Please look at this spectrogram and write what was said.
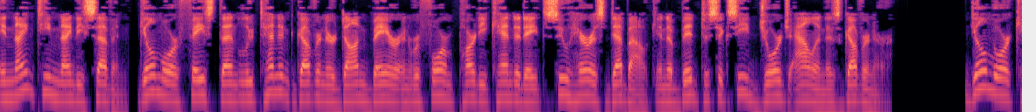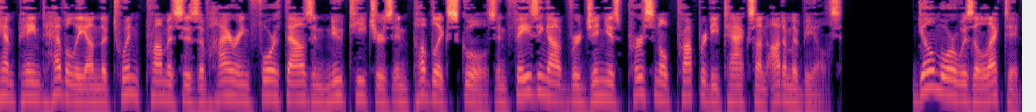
In 1997, Gilmore faced then-Lieutenant Governor Don Beyer and Reform Party candidate Sue Harris DeBauche in a bid to succeed George Allen as governor. Gilmore campaigned heavily on the twin promises of hiring 4,000 new teachers in public schools and phasing out Virginia's personal property tax on automobiles. Gilmore was elected,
